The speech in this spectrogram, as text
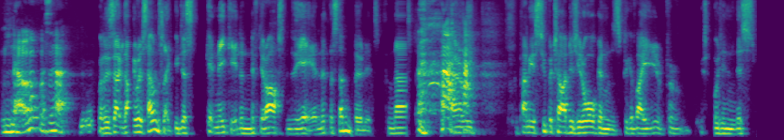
No, what's that? Well, it's exactly what it sounds like. You just get naked and lift your ass into the air and let the sun burn it, and that apparently apparently supercharges your organs because by exposing this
